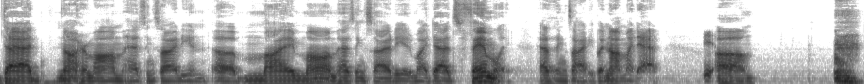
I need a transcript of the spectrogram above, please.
dad, not her mom, has anxiety, and uh, my mom has anxiety, and my dad's family has anxiety, but not my dad. Yeah. Um.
